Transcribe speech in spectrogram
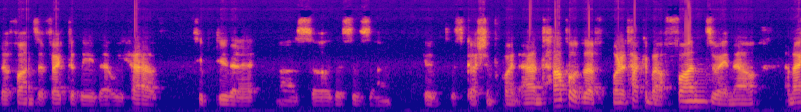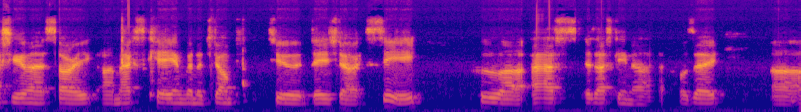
the funds effectively that we have to do that. so this is a good discussion point. On top of the, when we're talking about funds right now, I'm actually gonna, sorry, uh, Max K, I'm gonna jump to Deja C, who uh, asks, is asking uh, Jose uh,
